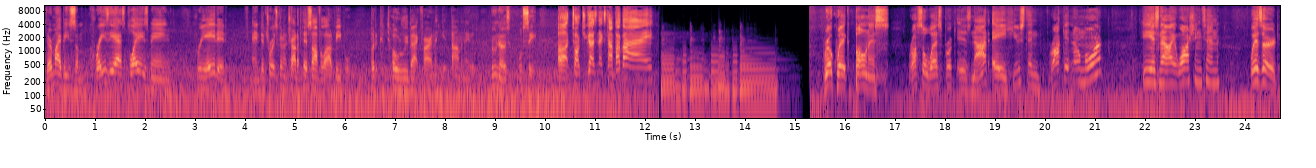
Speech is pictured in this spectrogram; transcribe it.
there might be some crazy ass plays being created, and Detroit's going to try to piss off a lot of people. But it could totally backfire and they can get dominated. Who knows? We'll see. Uh, talk to you guys next time. Bye bye. Real quick bonus Russell Westbrook is not a Houston Rocket no more. He is now a Washington Wizard.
